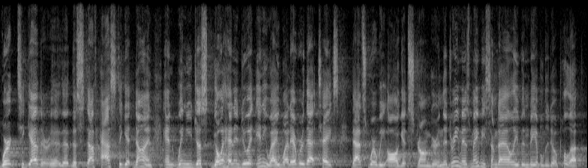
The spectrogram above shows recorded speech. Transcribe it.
work together. Uh, the, the stuff has to get done, and when you just go ahead and do it anyway, whatever that takes, that's where we all get stronger. And the dream is maybe someday I'll even be able to do a pull up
